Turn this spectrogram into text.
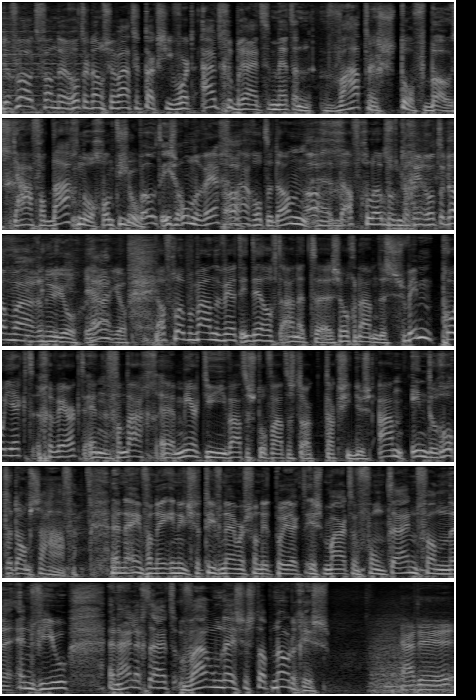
De vloot van de Rotterdamse watertaxi wordt uitgebreid met een waterstofboot. Ja, vandaag nog, want die boot is onderweg Och. naar Rotterdam. Och, uh, de afgelopen Als we toch in Rotterdam waren nu, joh. ja, joh. De afgelopen maanden werd in Delft aan het uh, zogenaamde SWIM-project gewerkt. En vandaag uh, meert die waterstofwatertaxi dus aan in de Rotterdamse haven. En een van de initiatiefnemers van dit project is Maarten Fontijn van NVU. En hij legt uit waarom deze stap nodig is. Ja, de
